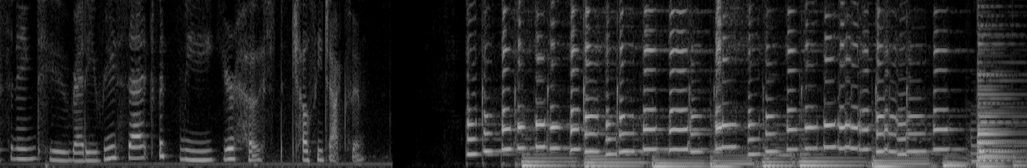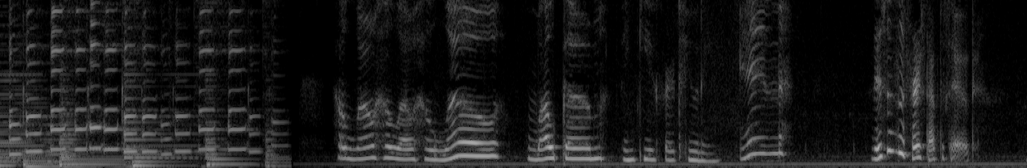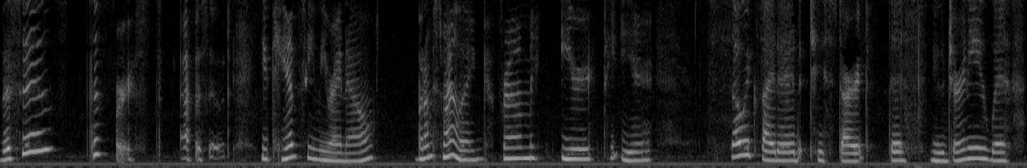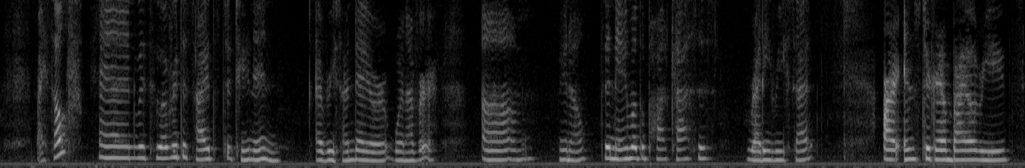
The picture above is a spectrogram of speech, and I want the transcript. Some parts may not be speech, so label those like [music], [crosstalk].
listening to Ready Reset with me, your host, Chelsea Jackson. Hello, hello, hello. Welcome. Thank you for tuning in. This is the first episode. This is the first episode. You can't see me right now, but I'm smiling from ear to ear. So excited to start this new journey with myself and with whoever decides to tune in every Sunday or whenever. Um, you know, the name of the podcast is Ready Reset. Our Instagram bio reads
